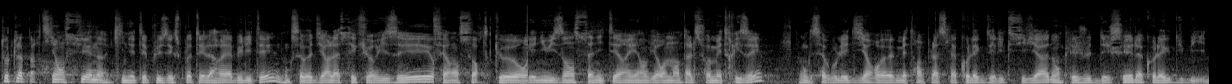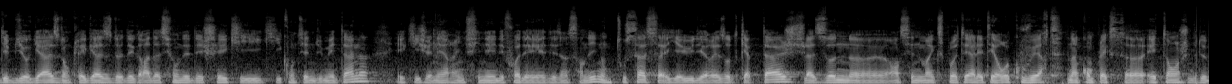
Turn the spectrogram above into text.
toute la partie ancienne qui n'était plus exploitée, la réhabiliter. Donc ça veut dire la sécuriser, faire en sorte que les nuisances sanitaires et environnementales soient maîtrisées. Donc ça voulait dire euh, mettre en place la collecte des lixivia, donc les jus de déchets, la collecte des biogaz, donc les gaz de dégradation des déchets qui, contiennent du méthane et qui génèrent in fine des fois des, incendies. Donc tout ça, il y a eu des réseaux de captage. La zone euh, anciennement exploitée, elle été recouverte d'un complexe euh, étanche de,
